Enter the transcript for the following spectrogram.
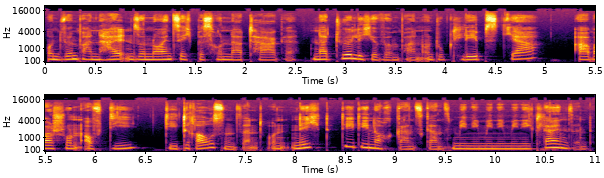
Und Wimpern halten so 90 bis 100 Tage. Natürliche Wimpern. Und du klebst ja aber schon auf die, die draußen sind und nicht die, die noch ganz, ganz mini, mini, mini klein sind.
